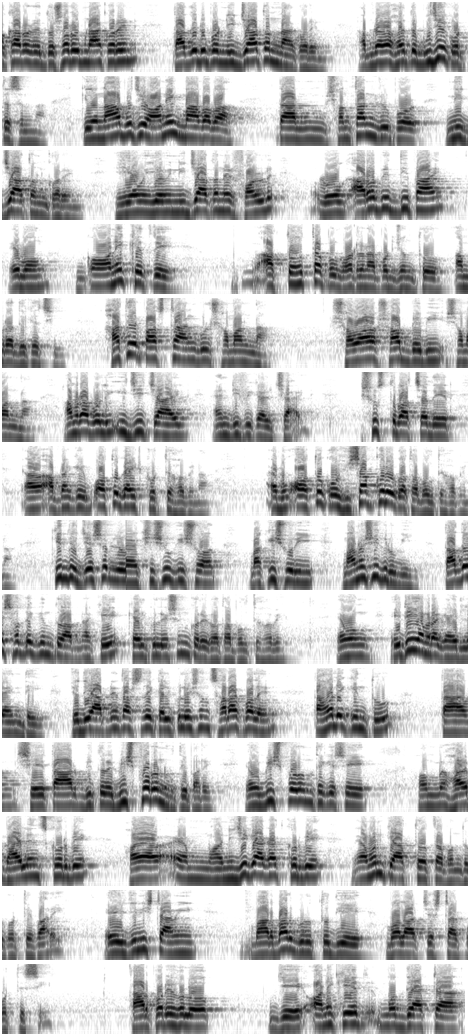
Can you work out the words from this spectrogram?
অকারণে দোষারোপ না করেন, তাদের উপর নির্যাতন না করেন। আপনারা হয়তো বুঝে করতেছেন না, কিন্তু না বুঝে অনেক মা বাবা তার সন্তানের উপর নির্যাতন করেন। এই নির্যাতনের ফল রোগ আরও বৃদ্ধি পায় এবং অনেক ক্ষেত্রে আত্মহত্যা ঘটনা পর্যন্ত আমরা দেখেছি। হাতের পাঁচটা আঙ্গুল সমান না সবা সব বেবি সমান না। আমরা বলি easy child and difficult child সুস্থ বাচ্চাদের আপনাকে অত গাইড করতে হবে না এবং অত হিসাব করেও কথা বলতে হবে না। কিন্তু যেসব শিশু, কিশোর বা কিশোরী, মানসিক রুগী, তাদের সাথে কিন্তু আপনাকে ক্যালকুলেশন করে কথা বলতে হবে। এবং এটাই আমরা গাইডলাইন দেই। যদি আপনি তার সাথে ক্যালকুলেশন ছাড়া বলেন, তাহলে কিন্তু তা সে তার ভিতরে বিস্ফোরণ হতে পারে। এবং বিস্ফোরণ থেকে সে হয় ভায়োলেন্স করবে হয় নিজেকে আঘাত করবে, এমনকি আত্মহত্যা বন্ধ করতে পারে। এই জিনিসটা আমি বারবার গুরুত্ব দিয়ে বলার চেষ্টা করতেছি। তারপরে হলো যে অনেকের মধ্যে একটা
